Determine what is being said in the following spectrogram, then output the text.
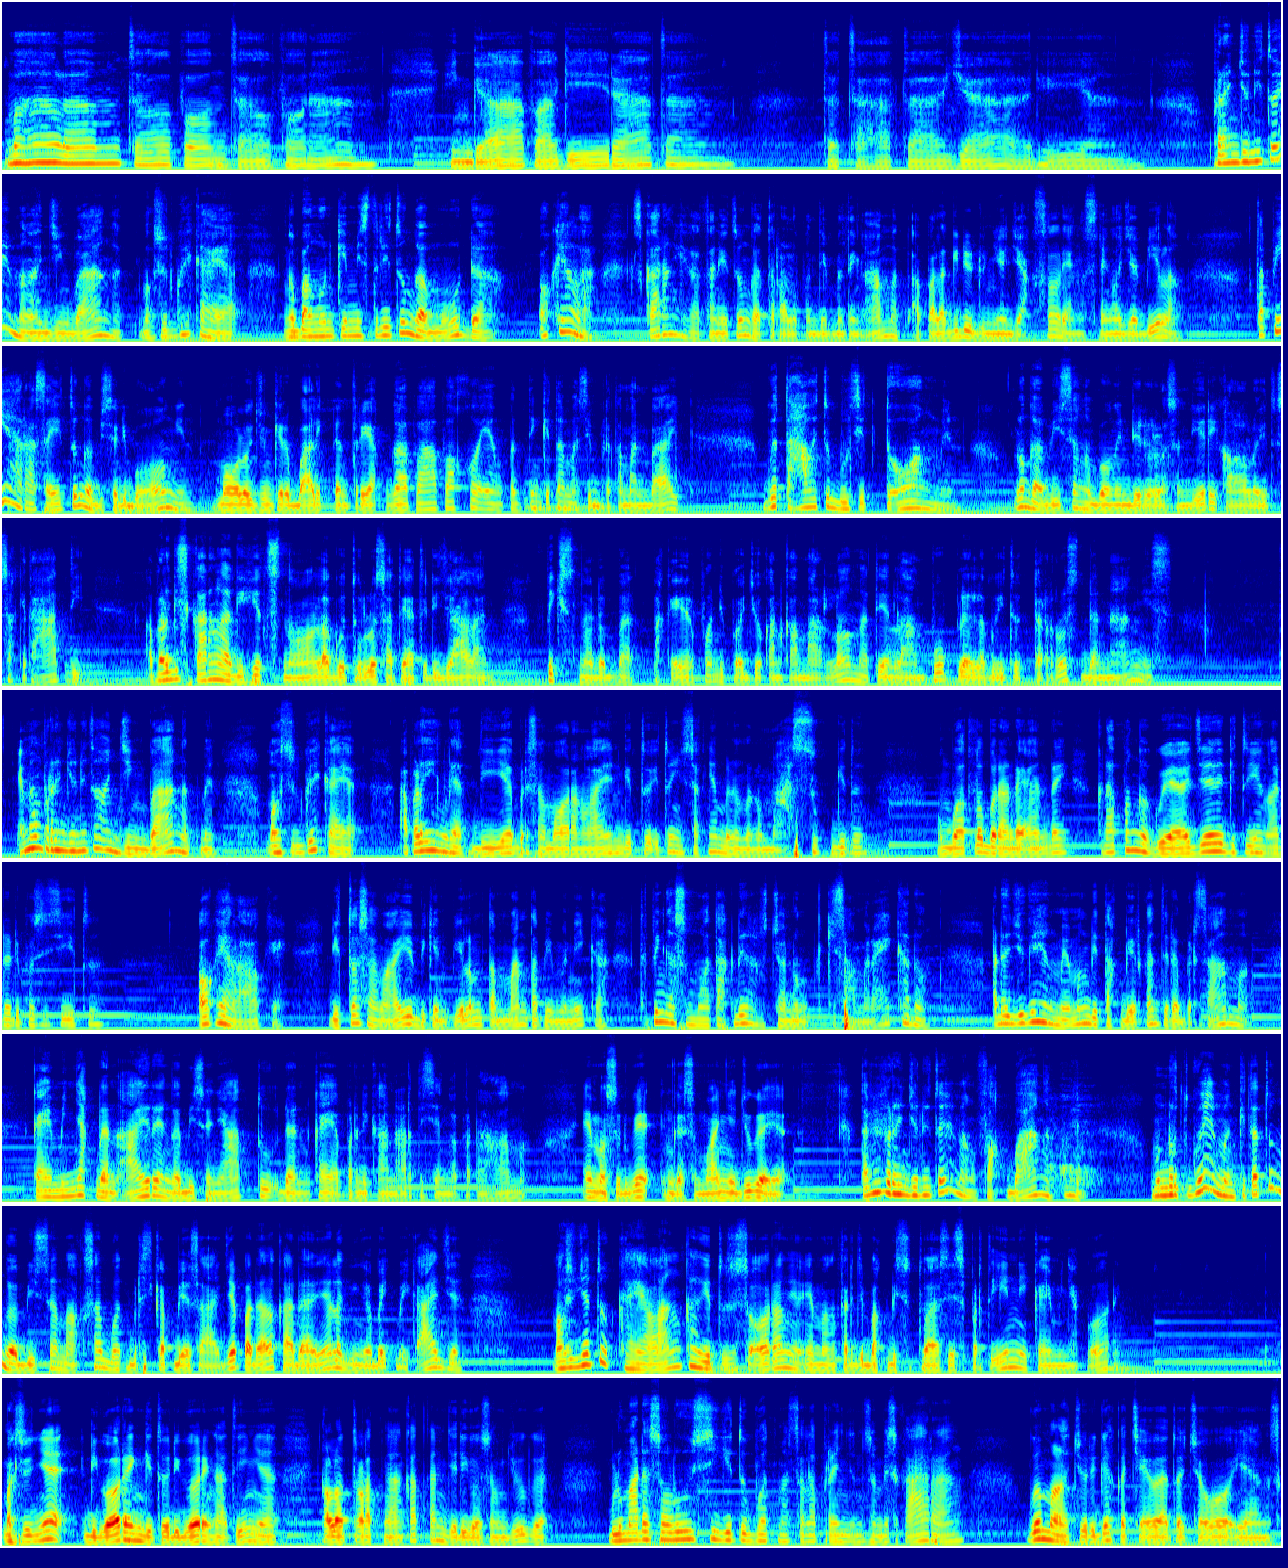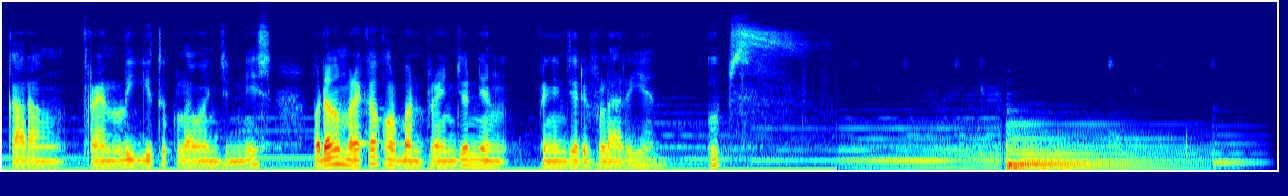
Malam telepon-teleponan Hingga pagi datang Tetap tak jadian. Pranjon itu emang anjing banget. Maksud gue kayak Ngebangun chemistry itu gak mudah. Oke lah, sekarang ikatan itu gak terlalu penting-penting amat Apalagi di dunia jaksel yang sering aja bilang. Tapi ya rasa itu gak bisa dibohongin. Mau lo jungkir balik dan teriak gak apa-apa kok Yang penting kita masih berteman baik. Gue tahu itu bullshit doang men. Lo gak bisa ngebohongin diri lo sendiri kalau lo itu sakit hati Apalagi sekarang lagi hits no, lagu tulus hati-hati di jalan. Fix no debat, pakai earphone di pojokan kamar lo, matiin lampu, play lagu itu terus dan nangis. Emang Perenjon itu anjing banget men. Maksud gue kayak Apalagi ngeliat dia bersama orang lain gitu Itu nyesaknya bener-bener masuk gitu. Membuat lo berandai-andai Kenapa gak gue aja? gitu yang ada di posisi itu Oke lah oke. Dito sama Ayu bikin film teman tapi menikah. Tapi gak semua takdir harus condong ke kisah mereka dong. Ada juga yang memang ditakdirkan tidak bersama. Kayak minyak dan air yang gak bisa nyatu Dan kayak pernikahan artis yang gak pernah lama. Eh maksud gue gak semuanya juga ya. Tapi Perenjon itu emang fuck banget men. Menurut gue emang kita tuh nggak bisa maksa buat bersikap biasa aja padahal keadaannya lagi nggak baik-baik aja. Maksudnya tuh kayak langka gitu seseorang yang emang terjebak di situasi seperti ini kayak minyak goreng maksudnya digoreng gitu digoreng hatinya. Kalau telat ngangkat kan jadi gosong juga. Belum ada solusi gitu buat masalah prenjon sampai sekarang. Gue malah curiga ke cewek atau cowok yang sekarang friendly gitu ke lawan jenis padahal mereka korban prenjon yang pengen jadi pelarian. Ups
